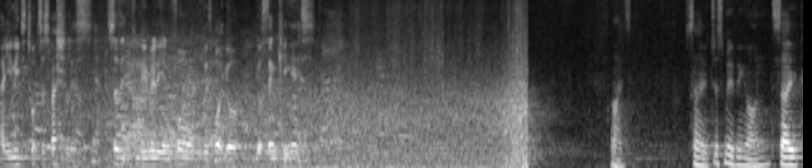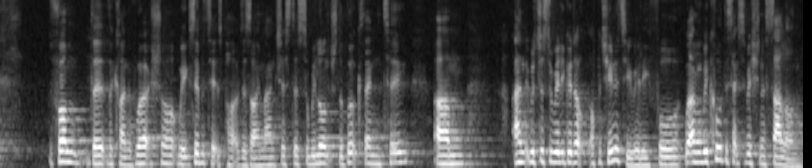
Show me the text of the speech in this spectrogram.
and you need to talk to specialists so that you can be really informed with what your, your thinking is. Right. So just moving on. So from the, the kind of workshop, we exhibited it as part of Design Manchester. So we launched the book then too. Um, and it was just a really good opportunity really for, well, I mean, we called this exhibition a salon,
